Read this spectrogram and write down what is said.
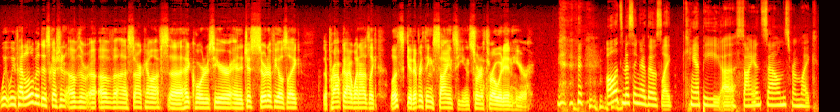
We, we've had a little bit of discussion of the uh, of uh, Zarkov's uh, headquarters here, and it just sort of feels like the prop guy went out. and was like, let's get everything sciency and sort of throw it in here. all it's missing are those like campy uh, science sounds from like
